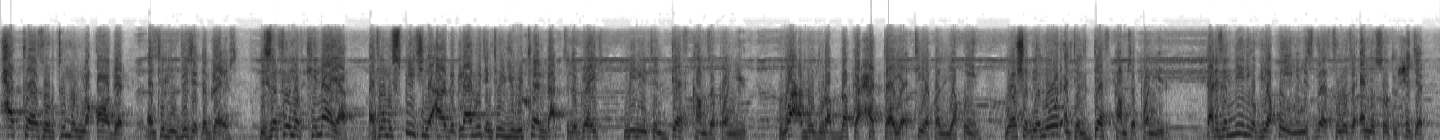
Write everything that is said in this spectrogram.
حتى زرتم المقابر until you visit the graves. This is a form of kinaya, a form of speech in the Arabic language until you return back to the graves, meaning until death comes upon you. وَاعْبُدْ رَبَّكَ حَتَّى يَأْتِيَكَ الْيَقِينَ Worship your Lord until death comes upon you. That is the meaning of yaqeen in this verse towards the end of Surah Al-Hijr.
